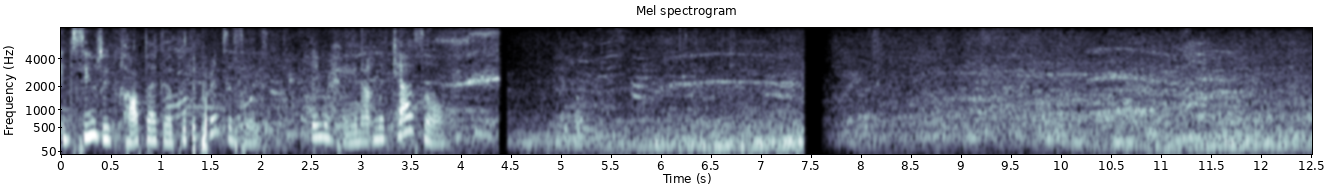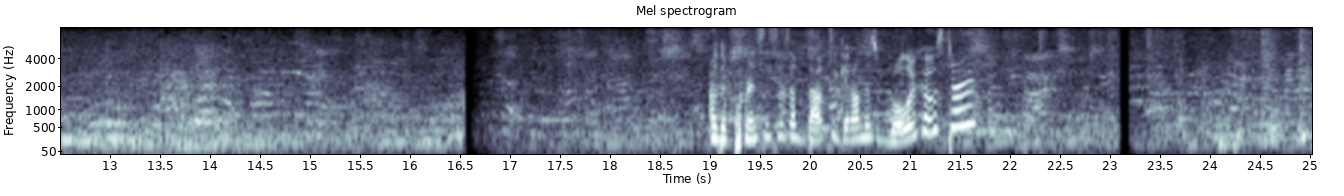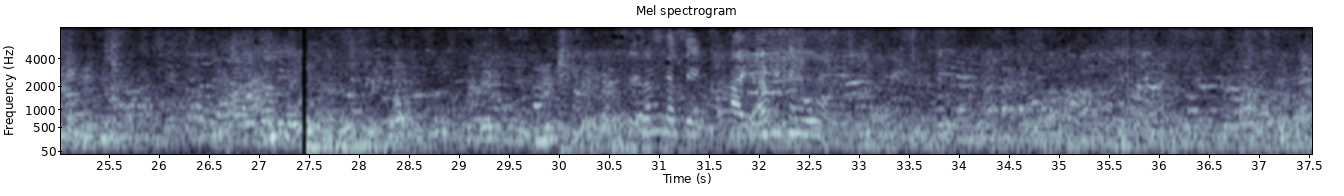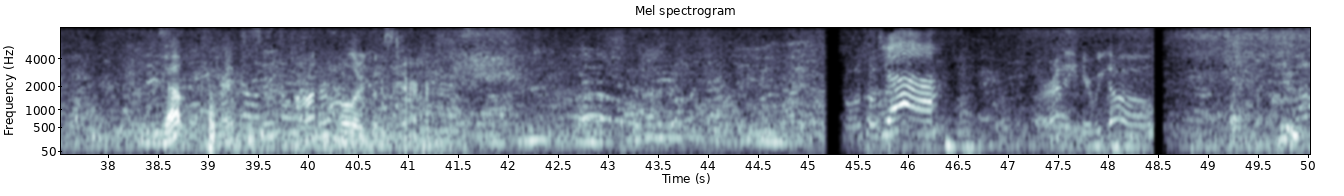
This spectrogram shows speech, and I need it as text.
It seems we've caught back up with the princesses. They were hanging out in the castle. Are the princesses about to get on this roller coaster? Yeah. Alright, here we go.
